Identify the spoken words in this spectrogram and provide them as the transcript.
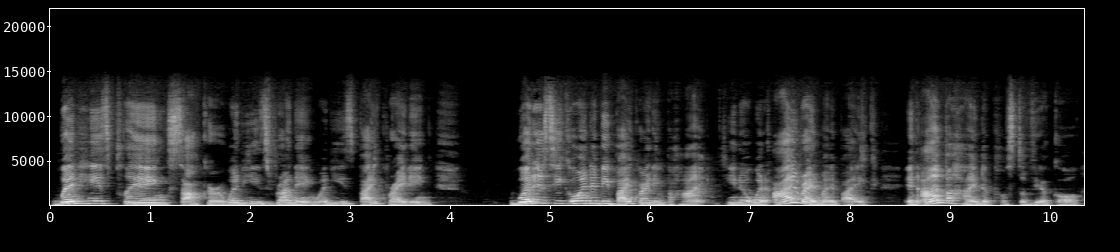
when he's playing soccer, when he's running, when he's bike riding, what is he going to be bike riding behind? You know, when I ride my bike and I'm behind a postal vehicle,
